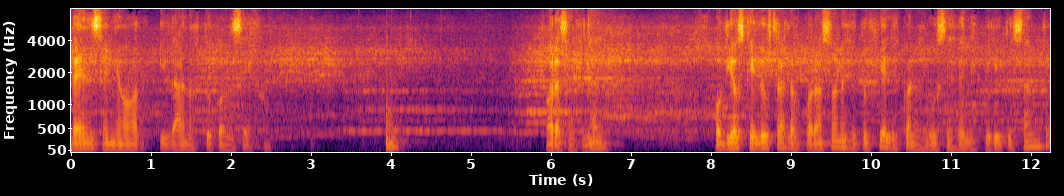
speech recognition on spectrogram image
Ven, Señor, y danos tu consejo. Oración final. Oh Dios que ilustras los corazones de tus fieles con las luces del Espíritu Santo,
